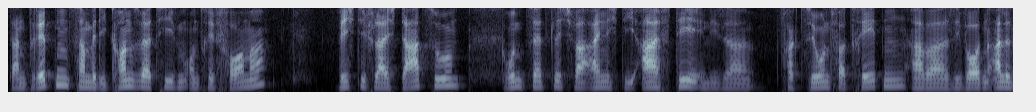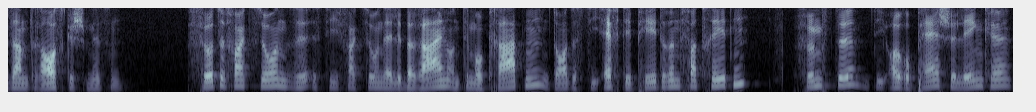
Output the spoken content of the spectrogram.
Dann drittens haben wir die Konservativen und Reformer. Wichtig vielleicht dazu, grundsätzlich war eigentlich die AfD in dieser Fraktion vertreten, aber sie wurden allesamt rausgeschmissen. Vierte Fraktion ist die Fraktion der Liberalen und Demokraten. Dort ist die FDP drin vertreten. Fünfte, die europäische Linke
